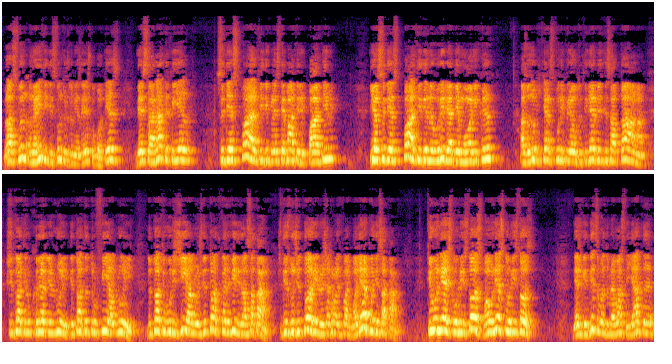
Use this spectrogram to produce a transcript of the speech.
la Sfânt, înainte de Sfântul și Dumnezeiesc cu botez, de să arată că el se desparte de blestematele patimi, el se desparte din lăurirea demonică, ați văzut că chiar spune preotul, te de satana și de toate lucrările lui, de toată trufia lui, de toată urgia lui și de toată care vine de la satana și de slujitorii lui și așa mai departe. Mă lepă de satana. Te unești cu Hristos, mă unesc cu Hristos. Deci gândiți-vă dumneavoastră, iată,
